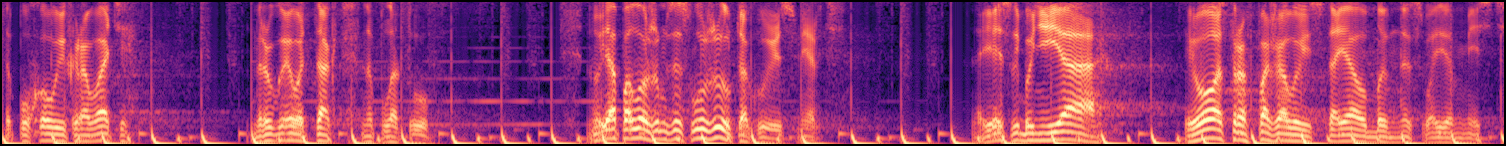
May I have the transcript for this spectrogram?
на пуховой кровати, другой вот так на плоту. Ну, я, положим, заслужил такую смерть. А если бы не я, и остров, пожалуй, стоял бы на своем месте.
